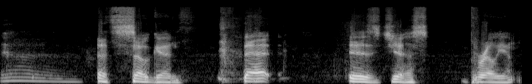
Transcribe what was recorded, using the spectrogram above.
That's so good. That is just brilliant.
